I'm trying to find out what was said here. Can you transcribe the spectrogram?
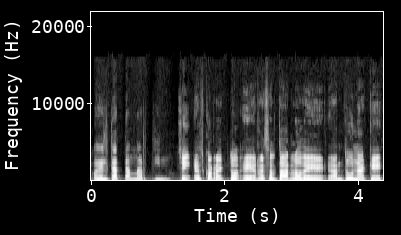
con el Tata Martino. Sí, es correcto. Eh, resaltar lo de Antuna, que,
